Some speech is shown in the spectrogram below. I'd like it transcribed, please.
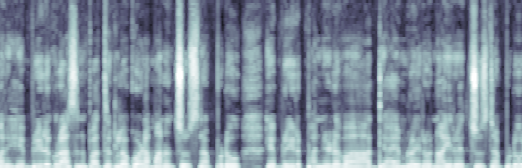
మరి హెబ్రిలకు రాసిన పత్రికలో కూడా మనం చూసినప్పుడు హెబ్రిల్ పన్నెండవ అధ్యాయంలో ఇరవై నా- ఇరవై చూసినప్పుడు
